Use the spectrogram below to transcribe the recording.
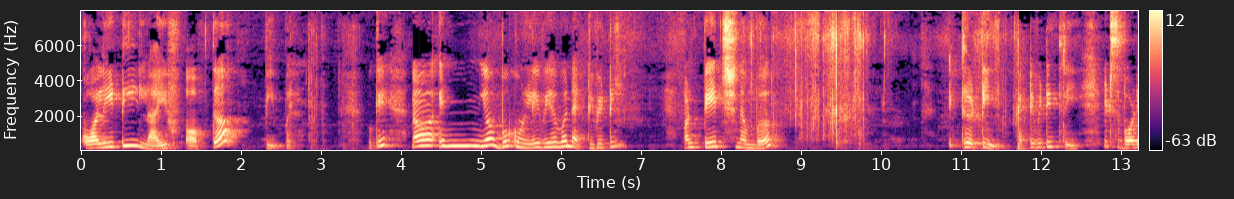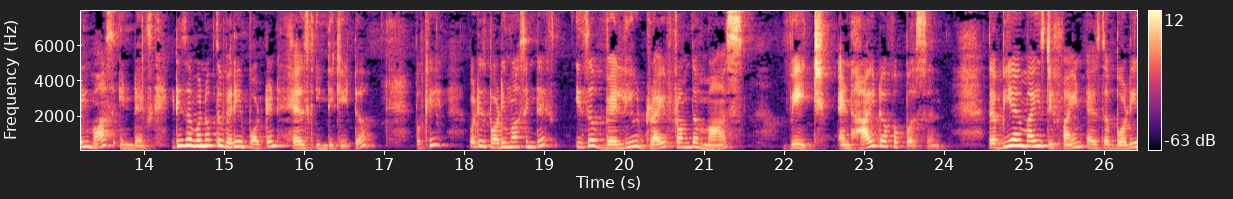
quality life of the people. Okay? Now in your book only we have one activity. On page number 13 activity 3 it's body mass index. It is a, one of the very important health indicator. Okay what is body mass index is a value derived from the mass weight and height of a person the bmi is defined as the body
